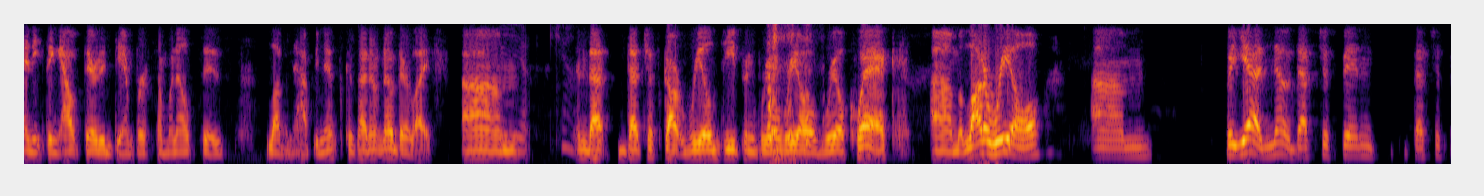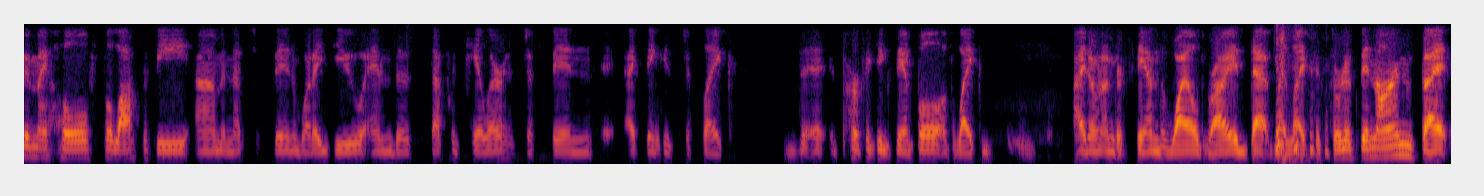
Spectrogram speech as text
anything out there to damper someone else's love and happiness because I don't know their life. Um, yeah. Yeah. and that that just got real deep and real real real quick um a lot of real um but yeah no that's just been that's just been my whole philosophy, um, and that's just been what I do. And the stuff with Taylor has just been, I think, is just like the perfect example of like I don't understand the wild ride that my life has sort of been on, but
